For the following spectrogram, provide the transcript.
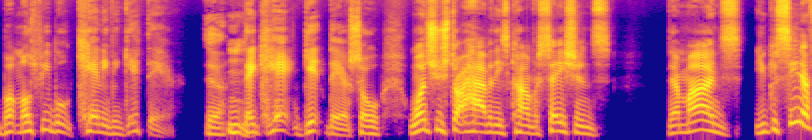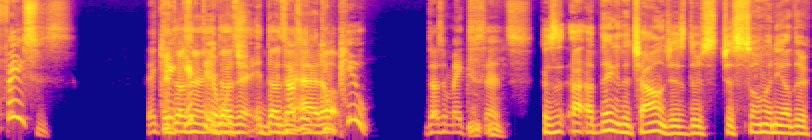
But most people can't even get there. Yeah. Mm. They can't get there. So once you start having these conversations, their minds, you can see their faces. They can't doesn't- get it there. with doesn't- you. it doesn't add up. compute. Doesn't make sense. Because I, I think the challenge is there's just so many other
